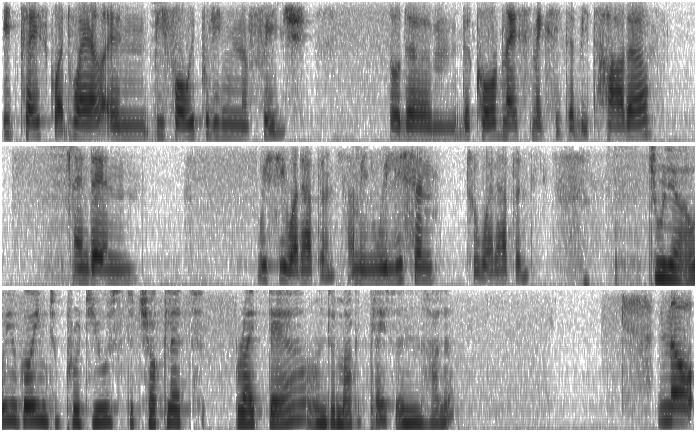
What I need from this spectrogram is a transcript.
it plays quite well. And before we put it in the fridge, so the um, the coldness makes it a bit harder, and then we see what happens. I mean, we listen to what happens. Julia, are you going to produce the chocolate right there on the marketplace in Halle? No,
